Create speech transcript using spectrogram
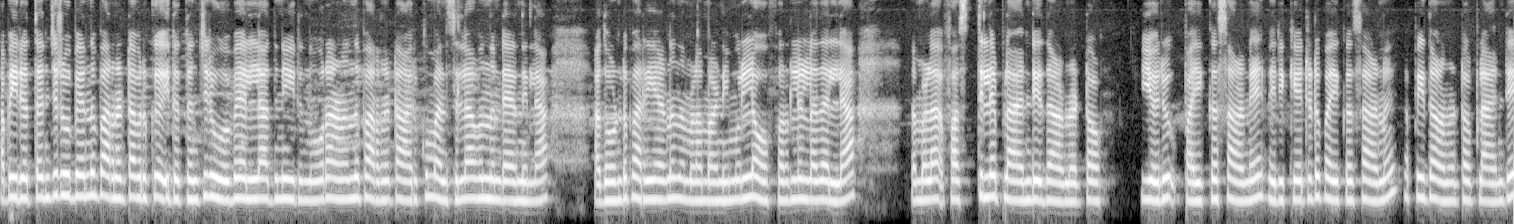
അപ്പോൾ ഇരുപത്തഞ്ച് രൂപയെന്ന് പറഞ്ഞിട്ട് അവർക്ക് ഇരുപത്തഞ്ച് രൂപയല്ല അതിന് ഇരുന്നൂറാണെന്ന് പറഞ്ഞിട്ട് ആർക്കും മനസ്സിലാവുന്നുണ്ടായിരുന്നില്ല. അതുകൊണ്ട് പറയുകയാണ് നമ്മളെ മണിമുല്ല ഓഫറിലുള്ളതല്ല നമ്മളെ ഫസ്റ്റിലെ പ്ലാന്റ് ഇതാണ് കേട്ടോ ഈ ഒരു പൈക്കസാണ് വെരിക്കേറ്റഡ് പൈക്കസാണ് അപ്പോൾ ഇതാണ് കേട്ടോ പ്ലാന്റ്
